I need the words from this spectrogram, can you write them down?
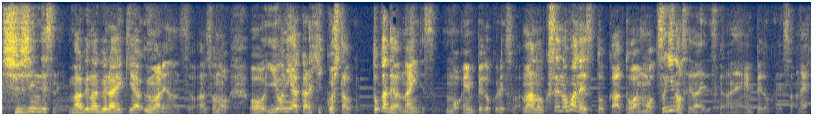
詩人ですね。マグナグライキア生まれなんですよ。あその、イオニアから引っ越したとかではないんです。もうエンペドクレスは。まあ、あの、クセノファネスとかとはもう次の世代ですからね、エンペドクレスはね。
